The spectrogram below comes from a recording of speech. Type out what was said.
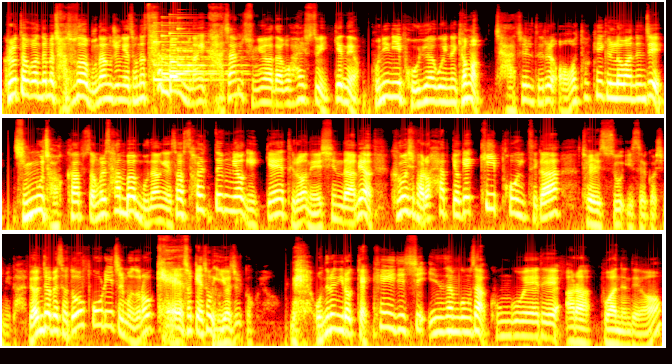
그렇다고 한다면 자소서 문항 중에서는 3번 문항이 가장 중요하다고 할 수 있겠네요. 본인이 보유하고 있는 경험, 자질들을 어떻게 길러왔는지 직무 적합성을 3번 문항에서 설득력 있게 드러내신다면 그것이 바로 합격의 키포인트가 될 수 있을 것입니다. 면접에서도 꼬리 질문으로 계속 계속 이어질 거고요. 네, 오늘은 이렇게 KGC 인삼공사 공고에 대해 알아보았는데요.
